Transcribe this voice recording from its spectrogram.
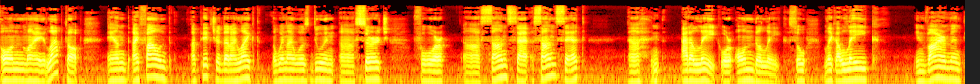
on my laptop and I found a picture that I liked when I was doing a search for uh, sunset sunset uh, at a lake or on the lake. So, like a lake environment,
